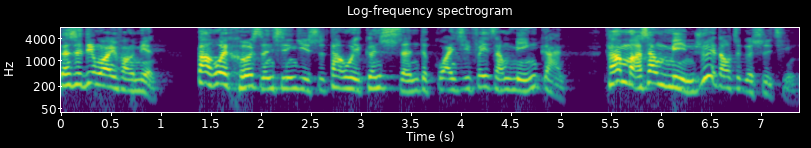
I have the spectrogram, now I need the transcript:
但是另外一方面，大卫合神心意是大卫跟神的关系非常敏感，他马上敏锐到这个事情。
